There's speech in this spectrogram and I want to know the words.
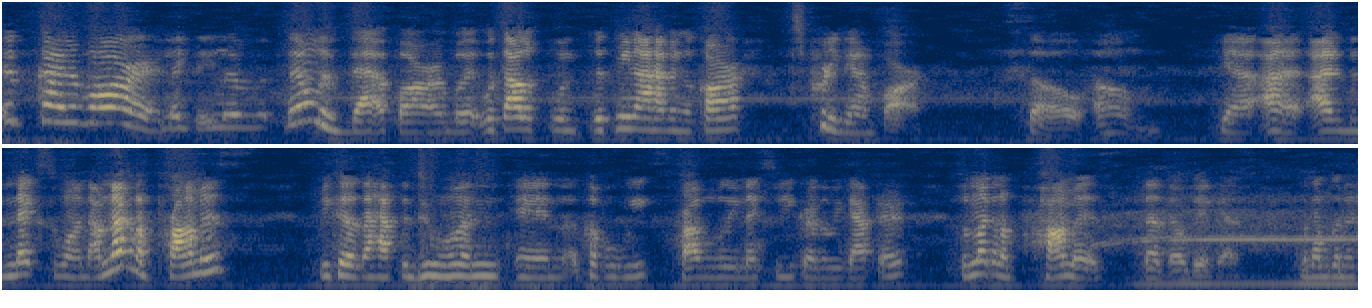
it's kind of hard. Like they live, they don't live that far, but without with me not having a car, it's pretty damn far. So, um, yeah, I, I the next one I'm not gonna promise because I have to do one in a couple weeks, probably next week or the week after. So I'm not gonna promise that there'll be a guest, but I'm gonna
